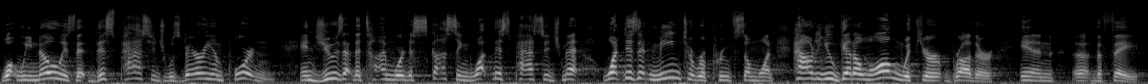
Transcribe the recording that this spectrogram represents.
What we know is that this passage was very important, and Jews at the time were discussing what this passage meant. What does it mean to reprove someone? How do you get along with your brother in uh, the faith?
